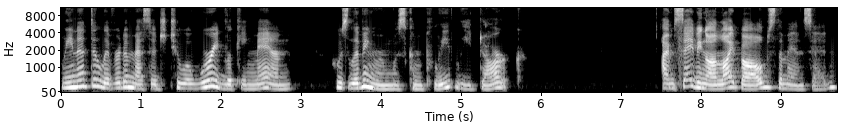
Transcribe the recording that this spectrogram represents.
Lena delivered a message to a worried looking man whose living room was completely dark. I'm saving on light bulbs, the man said.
